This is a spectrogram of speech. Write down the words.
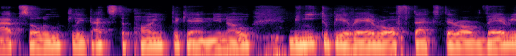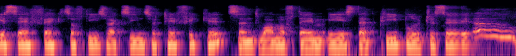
Absolutely. That's the point again. You know, we need to be aware of that there are various effects of these vaccine certificates. And one of them is that people who just say, oh,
